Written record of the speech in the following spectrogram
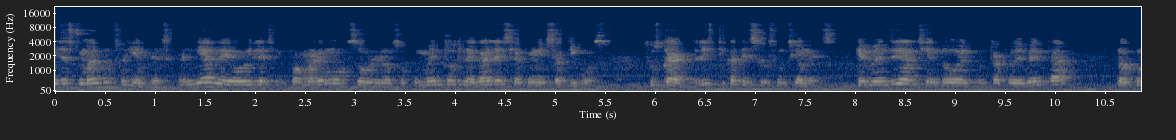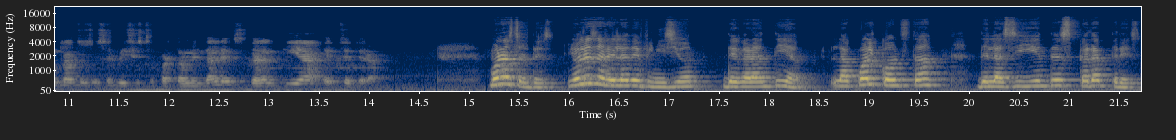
Mis estimados oyentes, el día de hoy les informaremos sobre los documentos legales y administrativos, sus características y sus funciones, que vendrían siendo el contrato de venta, los contratos de servicios departamentales, garantía, etc. Buenas tardes, yo les daré la definición de garantía, la cual consta de las siguientes caracteres.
